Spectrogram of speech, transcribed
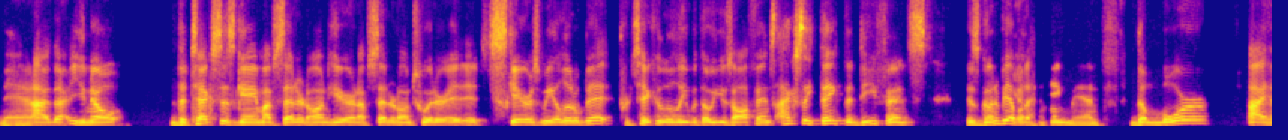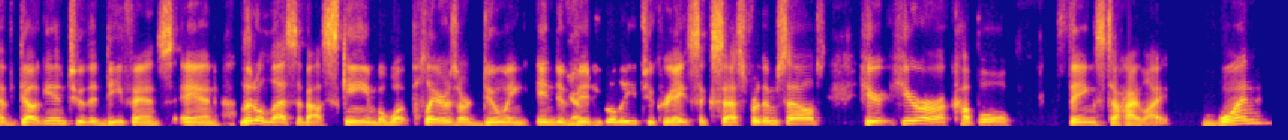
Man, I you know, the Texas game, I've said it on here and I've said it on Twitter. It, it, scares me a little bit, particularly with OU's offense. I actually think the defense is going to be able to hang, man. The more I have dug into the defense and little less about scheme, but what players are doing individually yep. to create success for themselves. Here, here are a couple things to highlight. One,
